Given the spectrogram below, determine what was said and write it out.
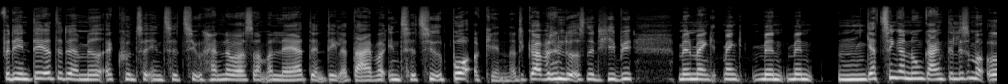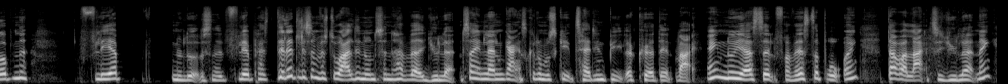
fordi en del af det der med at kunne tage initiativ handler jo også om at lære den del af dig, hvor initiativet bor at kende. Og det gør, at det lyder sådan et hippie. Men, man, man, men, men mm, jeg tænker nogle gange, det er ligesom at åbne flere nu lyder det sådan lidt flere pas. Det er lidt ligesom, hvis du aldrig nogensinde har været i Jylland. Så en eller anden gang skal du måske tage din bil og køre den vej. Ikke? Nu er jeg selv fra Vesterbro. Ikke? Der var langt til Jylland. Ikke?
